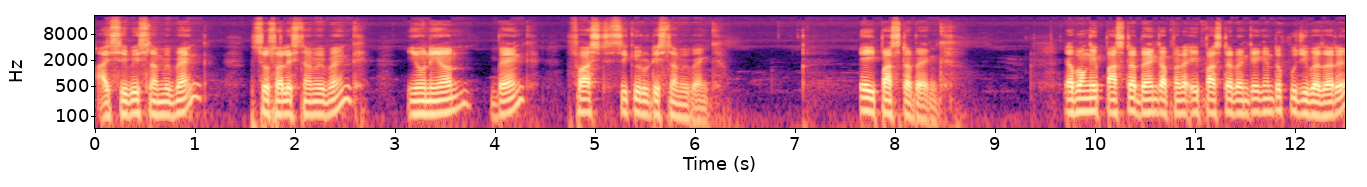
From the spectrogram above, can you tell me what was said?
ICB Islami bank social Islami bank, union bank, first security Islami bank. এই পাঁচটা ব্যাংক। এবং এই পাঁচটা ব্যাংক আপনারা, এই পাঁচটা ব্যাংকে কিন্তু পুঁজিবাজারে,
